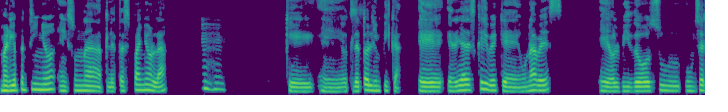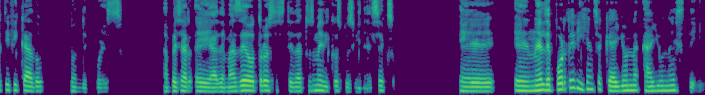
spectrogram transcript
María Patiño es una atleta española, que, eh, atleta olímpica. Eh, ella describe que una vez eh, olvidó su, un certificado donde pues, a pesar, además de otros este, datos médicos, pues viene el sexo. en el deporte, fíjense que hay un, hay un, este,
